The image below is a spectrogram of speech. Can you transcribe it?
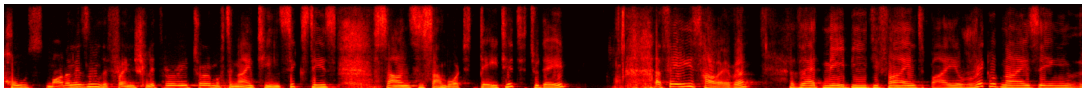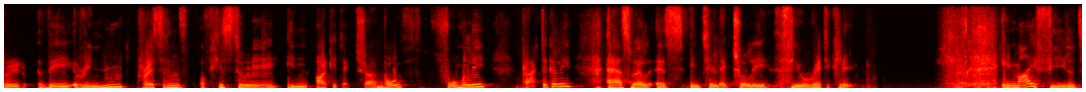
postmodernism, the French literary term of the 1960s, sounds somewhat dated today. A phase, however, that may be defined by recognizing the, the renewed presence of history in architecture, both formally, practically, as well as intellectually, theoretically. In my field,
